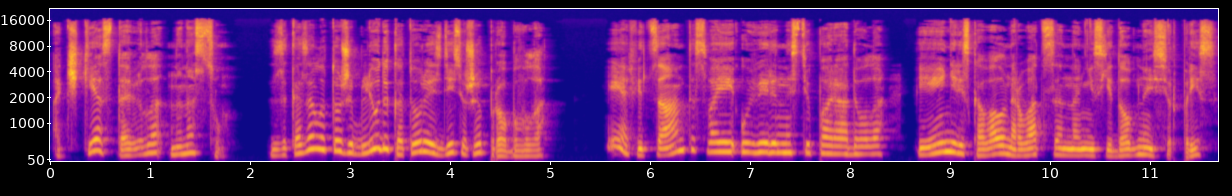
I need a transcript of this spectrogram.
очки оставила на носу. Заказала то же блюдо, которое здесь уже пробовала. И официанта своей уверенностью порадовала, и не рисковала нарваться на несъедобный сюрприз.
